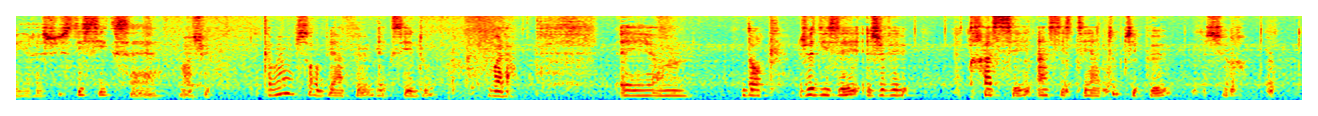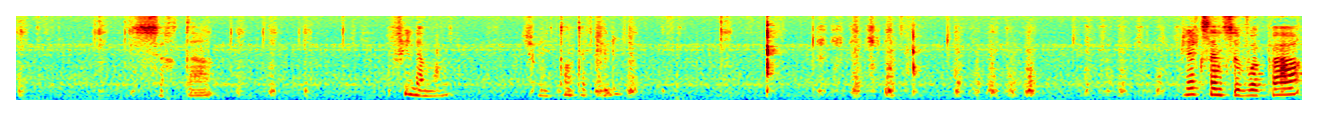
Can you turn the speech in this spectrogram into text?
il reste juste ici que c'est... Moi, je vais quand même absorber un peu l'excès d'eau. Voilà. Et euh, donc, je disais, je vais tracer, insister un tout petit peu sur certains filaments, sur les tentacules. Bien que ça ne se voit pas,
